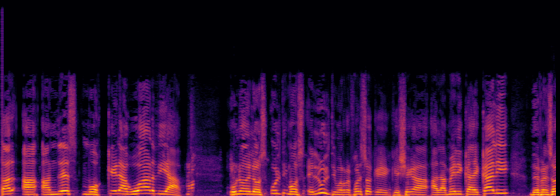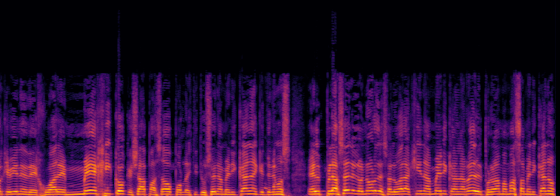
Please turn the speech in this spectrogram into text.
a Andrés Mosquera Guardia, uno de los últimos, el último refuerzo que, llega a la América de Cali, defensor que viene de jugar en México, que ya ha pasado por la institución americana y que tenemos el placer, el honor de saludar aquí en América en la red, el programa más americano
